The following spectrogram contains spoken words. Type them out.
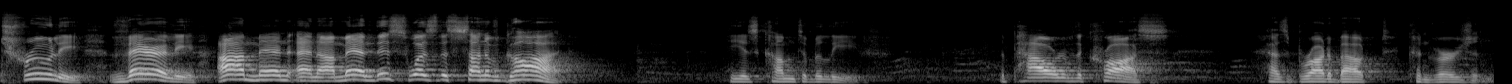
truly, verily, amen and amen. This was the Son of God. He has come to believe. The power of the cross has brought about conversion,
